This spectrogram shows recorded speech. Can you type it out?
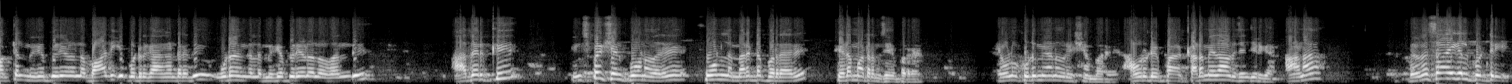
மக்கள் மிகப்பெரிய அளவில் பாதிக்கப்பட்டிருக்காங்கன்றது ஊடகங்கள்ல மிகப்பெரிய அளவில் வந்து அதற்கு இன்ஸ்பெக்ஷன் போனவர் ஃபோனில் மிரட்டப்படுறாரு இடமாற்றம் செய்யப்படுறாரு. எவ்வளோ கொடுமையான ஒரு விஷயம் பாருங்க. அவருடைய ப- கடமை தான் அவர் செஞ்சிருக்காரு. ஆனால் விவசாயிகள் பற்றி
